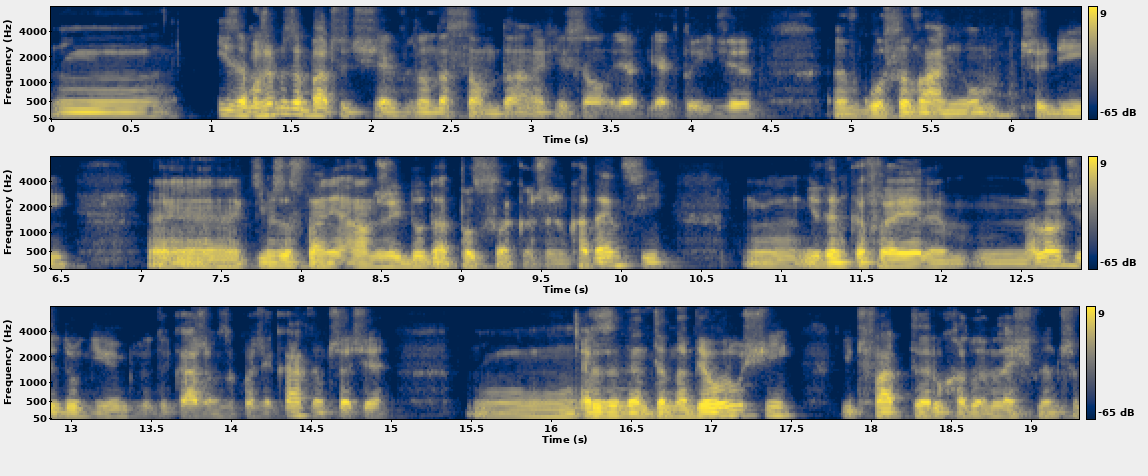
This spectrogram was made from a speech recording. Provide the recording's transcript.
Mm, Iza, możemy zobaczyć, jak wygląda sonda, jakie są, jak, jak to idzie w głosowaniu, czyli e, kim zostanie Andrzej Duda po zakończeniu kadencji. Mm, jedynka frajerem na lodzie, drugim bibliotekarzem w zakładzie kartym, trzecie mm, rezydentem na Białorusi i czwarte ruchadłem leśnym. Czy,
